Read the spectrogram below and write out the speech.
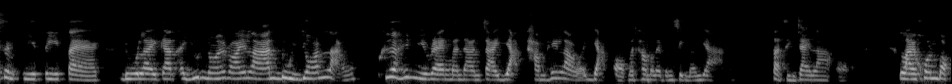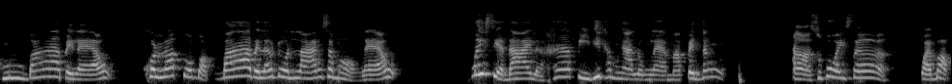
SME ตีแตก ดูรายการอายุน้อยร้อยล้าน ดูย้อนหลัง เพื่อให้มีแรงบันดาลใจอยากทำให้เราอยากออกมาทำอะไรบางสิ่งบางอย่าง ตัดสินใจลาออก หลายคนบอกมึงบ้าไปแล้ว คนรอบตัวบอกบ้าไปแล้วโดนล้างสมองแล้ว ไม่เสียดายเหรอห้าปีที่ทำงานโรงแรมมาเป็นตั้งอ่อซูเปอร์วิเซอร์ไว้บอก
